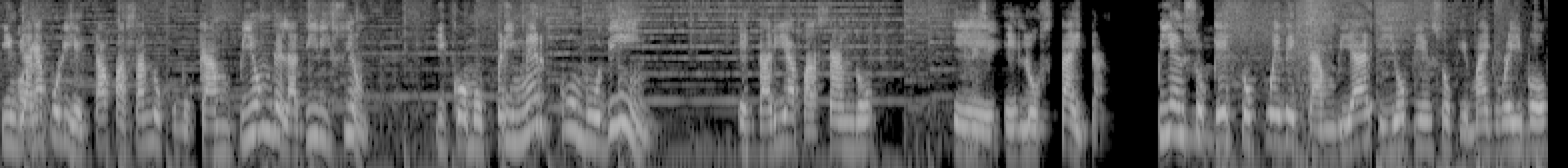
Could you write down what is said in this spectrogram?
Indianapolis está pasando como campeón de la división y como primer comodín estaría pasando eh, eh, los Titans. Pienso mm. que esto puede cambiar y yo pienso que Mike Rabel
